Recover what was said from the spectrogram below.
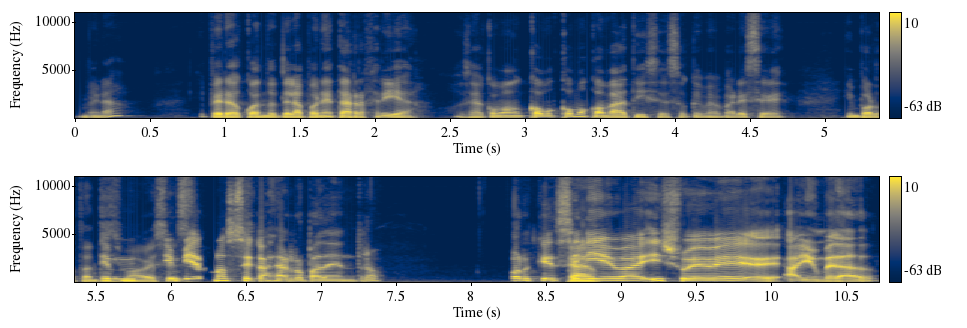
¿Verdad? Pero cuando te la pones te refría. O sea, ¿cómo, cómo, combatís eso? Que me parece importantísimo en a veces. En invierno secas la ropa dentro. Porque si nieva y llueve, eh, hay humedad.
